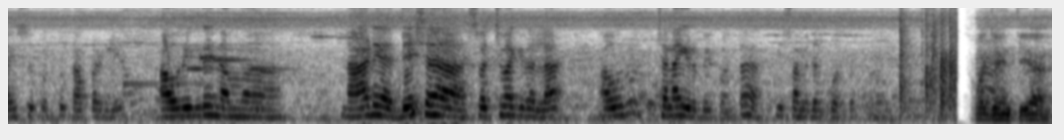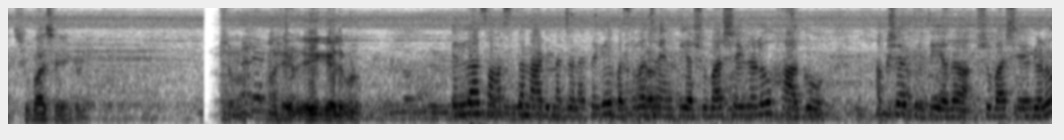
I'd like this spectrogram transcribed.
ಆಯುಷು ಕೊಟ್ಟು ಕಾಪಾಡಲಿ. ಅವರಿಂದೇ ನಮ್ಮ ನಾಡೆ ದೇಶ ಸ್ವಚ್ಛವಾಗಿರಲ್ಲ ಅವರು ಚೆನ್ನಾಗಿರಬೇಕು ಅಂತ ಈ ಸಮಯದಲ್ಲಿ ಕೋರ್ಬೇಕು. ಶಿವ ಜಯಂತಿಯ ಶುಭಾಶಯಗಳು. ಹೇಳಿ ಹೇಗೆ ಹೇಳಿ ಮೇಡಮ್? ಎಲ್ಲ ಸಮಸ್ತ ನಾಡಿನ ಜನತೆಗೆ ಬಸವ ಜಯಂತಿಯ ಶುಭಾಶಯಗಳು ಹಾಗೂ ಅಕ್ಷಯ ತೃತೀಯದ ಶುಭಾಶಯಗಳು.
